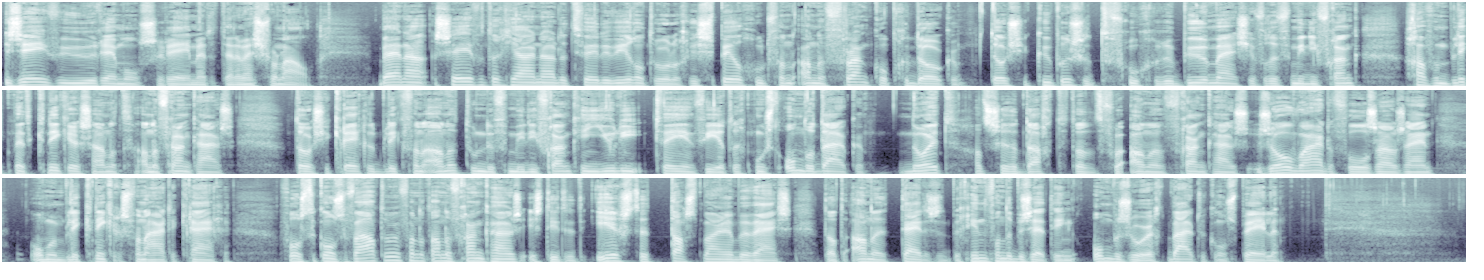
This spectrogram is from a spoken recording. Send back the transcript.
7 uur Raymond Seré met het NMS-journaal. Bijna 70 jaar na de Tweede Wereldoorlog is speelgoed van Anne Frank opgedoken. Doosje Kupers, het vroegere buurmeisje van de familie Frank... gaf een blik met knikkers aan het Anne Frankhuis. Doosje kreeg het blik van Anne toen de familie Frank in juli 42 moest onderduiken. Nooit had ze gedacht dat het voor Anne Frankhuis zo waardevol zou zijn om een blik knikkers van haar te krijgen. Volgens de conservator van het Anne Frankhuis is dit het eerste tastbare bewijs... dat Anne tijdens het begin van de bezetting onbezorgd buiten kon spelen.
